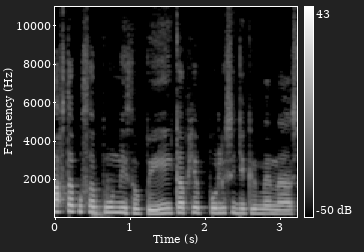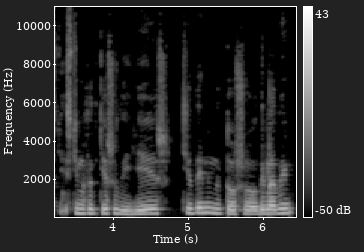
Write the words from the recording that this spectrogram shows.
αυτά που θα πούν οι ηθοποιοί, κάποια πολύ συγκεκριμένα σκη- σκηνοθετικές οδηγίες και δεν είναι τόσο, δηλαδή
